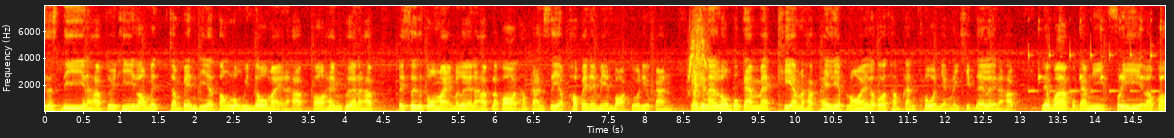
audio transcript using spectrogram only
SSD นะครับ โดยที่เราไม่จำเป็นที่จะต้องลง Windows ใหม่นะครับ ก็ให้เพื่อนนะครับ ไปซื้อตัวใหม่มาเลยนะครับ แล้วก็ทำการเสียบเข้าไปในเมนบอร์ดตัวเดียวกัน หลังจากนั้นลงโปรแกรม Mac เคียมนะครับ ให้เรียบร้อยแล้วก็ทำการโคลนอย่างในคลิปได้เลยนะครับ เรียกว่าโปรแกรมนี้ฟรีแล้วก็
